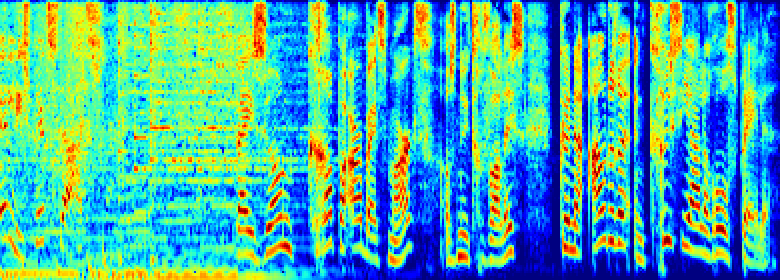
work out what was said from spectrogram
en Liesbeth Staats. Bij zo'n krappe arbeidsmarkt, als nu het geval is, kunnen ouderen een cruciale rol spelen.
